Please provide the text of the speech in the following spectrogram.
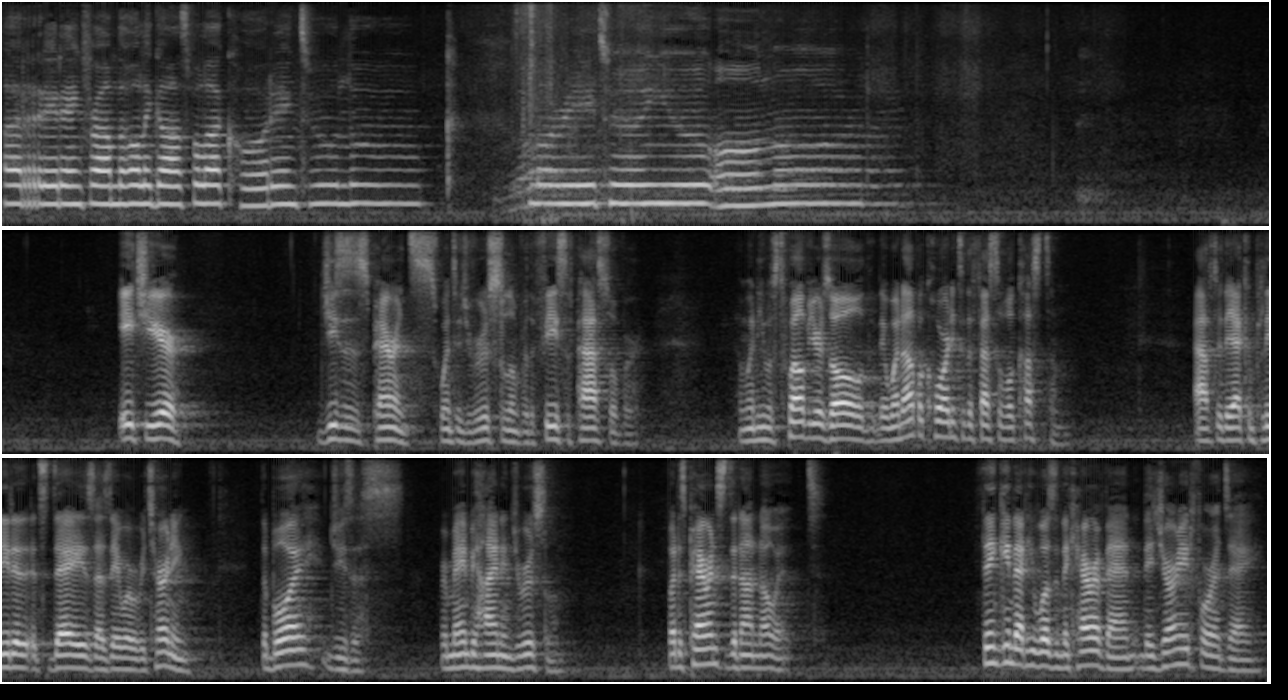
A reading from the Holy Gospel according to Luke. Glory to you, O Lord. Each year, Jesus' parents went to Jerusalem for the feast of Passover. And when he was 12 years old, they went up according to the festival custom. After they had completed its days as they were returning, the boy, Jesus, remained behind in Jerusalem. But his parents did not know it. Thinking that he was in the caravan, they journeyed for a day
